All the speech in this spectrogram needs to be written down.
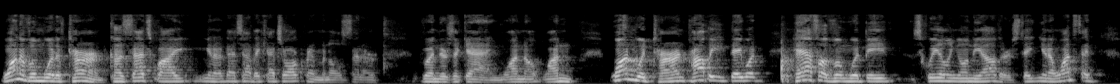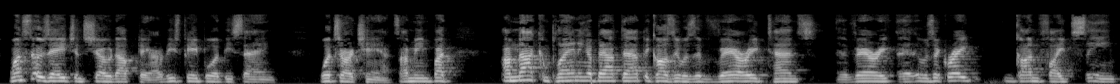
one of them would have turned because that's why you know that's how they catch all criminals that are when there's a gang. One one one would turn. Probably they would half of them would be squealing on the others. They, you know, once they once those agents showed up there, these people would be saying, "What's our chance?" I mean, but I'm not complaining about that because it was a very tense, a very it was a great gunfight scene.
